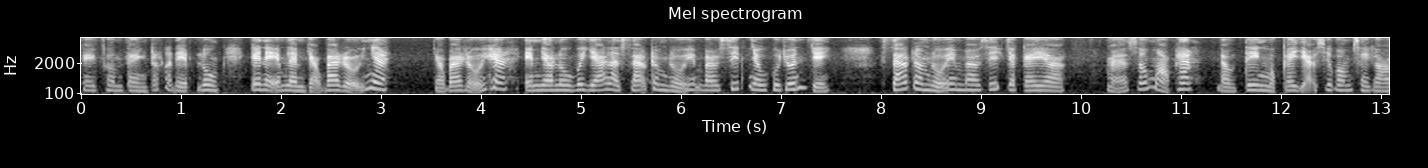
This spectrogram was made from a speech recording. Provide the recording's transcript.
Cây phơm tàn rất là đẹp luôn. Cây này em làm chậu ba rưỡi nha. Chậu ba rưỡi ha. Em giao lưu với giá là sáu trăm rưỡi em bao ship nha cô chú anh chị. Sáu trăm rưỡi em bao ship cho cây à, mã số 1 ha. Đầu tiên một cây dảo siêu bông Sài Gòn.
